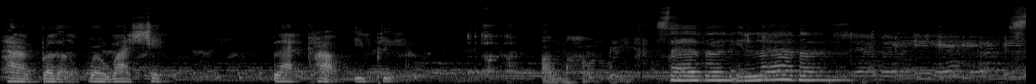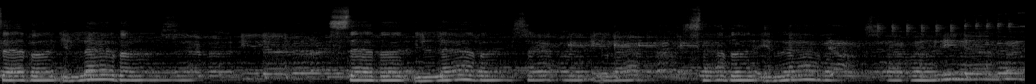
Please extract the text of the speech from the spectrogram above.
Higher Brother Worldwide Shit. Black Cab EP I'm hungry. 7-Eleven 7-Eleven 7-Eleven, 7-Eleven, 7-Eleven, 7-Eleven.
